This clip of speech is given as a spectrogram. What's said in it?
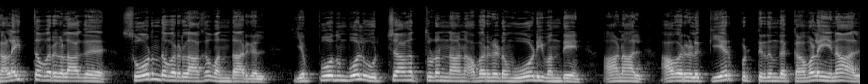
களைத்தவர்களாக சோர்ந்தவர்களாக வந்தார்கள். எப்போதும் போல் உற்சாகத்துடன் நான் அவர்களிடம் ஓடி வந்தேன். ஆனால் அவர்களுக்கு ஏற்பட்டிருந்த கவலையினால்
